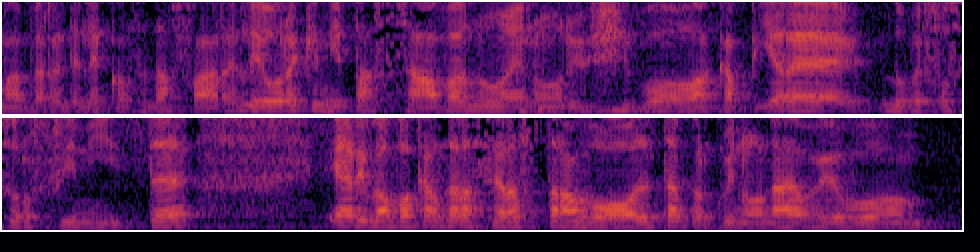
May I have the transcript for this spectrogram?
avere delle cose da fare. Le ore che mi passavano e non riuscivo a capire dove fossero finite e arrivavo a casa la sera stravolta per cui non avevo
